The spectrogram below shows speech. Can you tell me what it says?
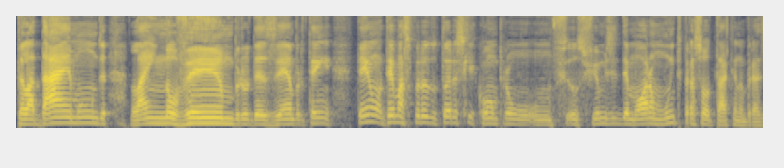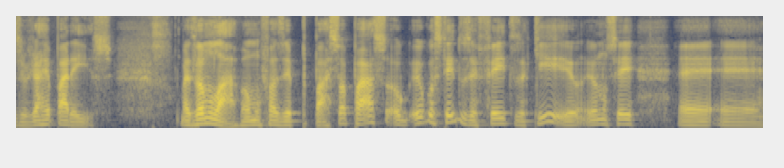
Pela Diamond, lá em novembro, dezembro, tem, tem, tem umas produtoras que compram um, os filmes e demoram muito para soltar aqui no Brasil, já reparei isso. Mas vamos lá, vamos fazer passo a passo. Eu, eu gostei dos efeitos aqui, eu, eu não sei... É, é,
